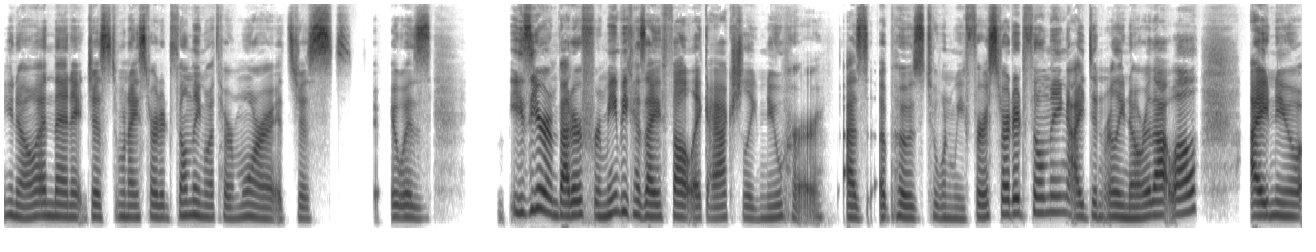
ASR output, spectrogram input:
you know, and then it just, when I started filming with her more, it's just, it was easier and better for me because I felt like I actually knew her as opposed to when we first started filming. I didn't really know her that well. I knew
